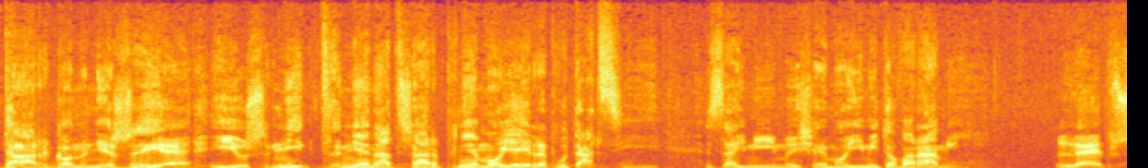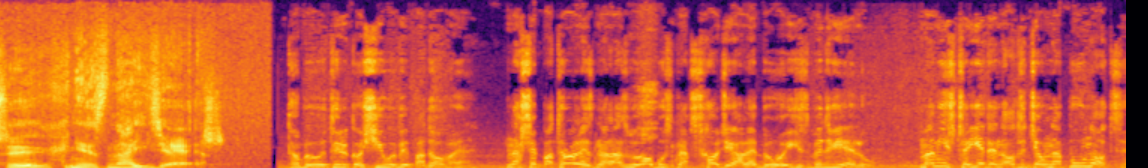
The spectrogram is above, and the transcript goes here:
Dargon nie żyje i już nikt nie nadszarpnie mojej reputacji. Zajmijmy się moimi towarami. Lepszych nie znajdziesz. To były tylko siły wypadowe. Nasze patrole znalazły obóz na wschodzie, ale było ich zbyt wielu. Mam jeszcze jeden oddział na północy.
